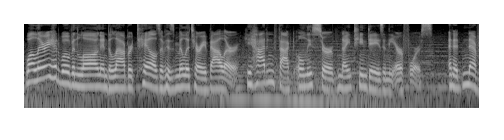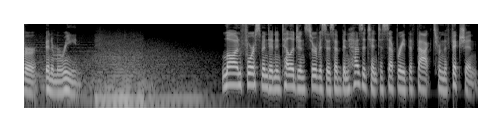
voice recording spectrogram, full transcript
While Larry had woven long and elaborate tales of his military valor, he had in fact only served 19 days in the Air Force and had never been a Marine. Law enforcement and intelligence services have been hesitant to separate the facts from the fiction,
